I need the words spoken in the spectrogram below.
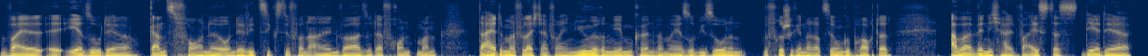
weil äh, er so der ganz vorne und der witzigste von allen war, so der Frontmann. Da hätte man vielleicht einfach einen Jüngeren nehmen können, weil man ja sowieso eine frische Generation gebraucht hat. Aber wenn ich halt weiß, dass der, der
